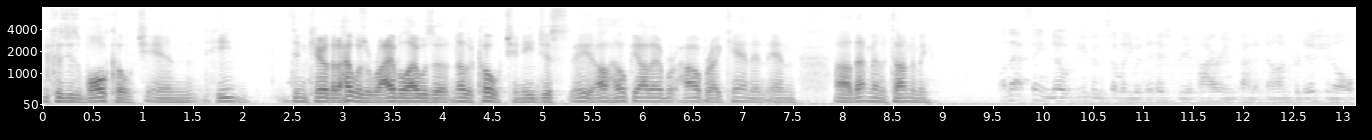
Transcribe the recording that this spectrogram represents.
because he's a ball coach and he didn't care that I was a rival. I was another coach, and he just, hey, I'll help you out ever, however I can, and, and uh, that meant a ton to me. On that same note, he's been somebody with a history of hiring kind of non-traditional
